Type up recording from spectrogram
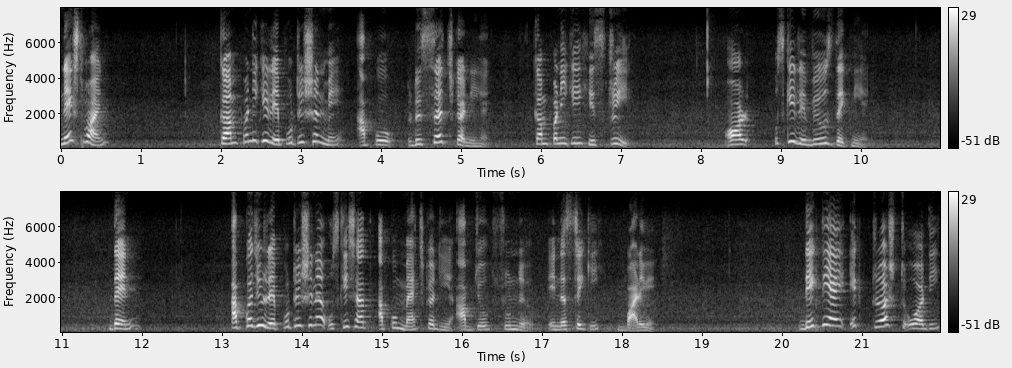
नेक्स्ट पॉइंट कंपनी के रेपुटेशन में आपको रिसर्च करनी है। कंपनी की हिस्ट्री और उसकी रिव्यूज़ देखनी है। देन आपका जो रेपुटेशन है, उसके साथ आपको मैच करनी है, आप जो सुन रहे हो इंडस्ट्री की बारे में। देखनी है, एक ट्रस्ट वर्दी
